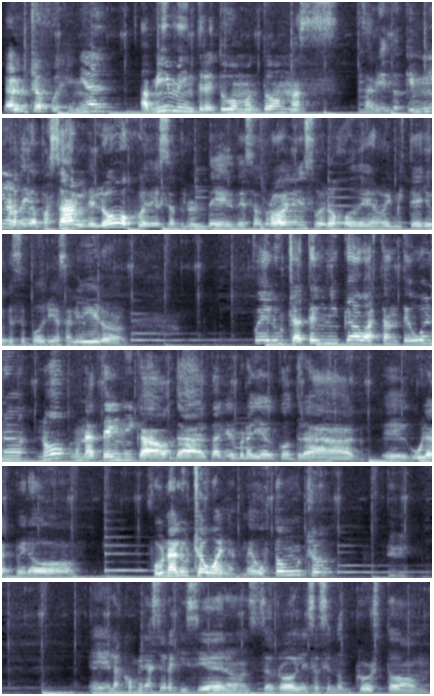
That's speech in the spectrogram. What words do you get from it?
La lucha fue genial, a mí me entretuvo un montón más sabiendo qué mierda iba a pasar, el ojo de Seth, Rollins o el ojo de Rey Mysterio que se podría salir. Fue lucha técnica bastante buena, no una técnica onda Daniel Bryan contra eh, Gulag, pero fue una lucha buena, me gustó mucho. Eh, las combinaciones que hicieron, Seth Rollins haciendo un custom,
